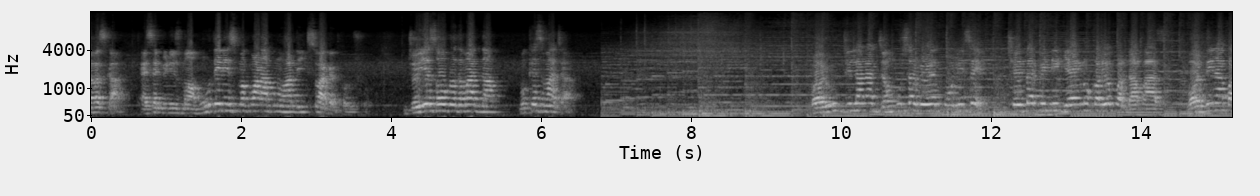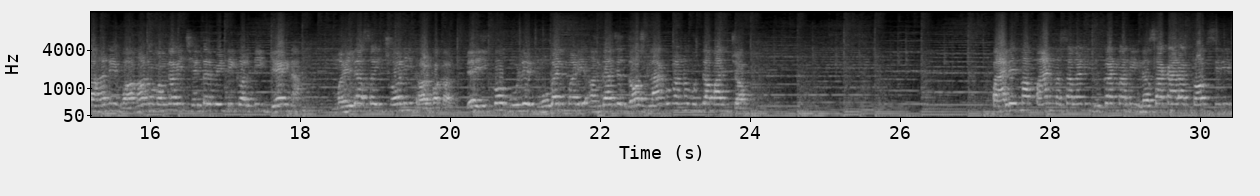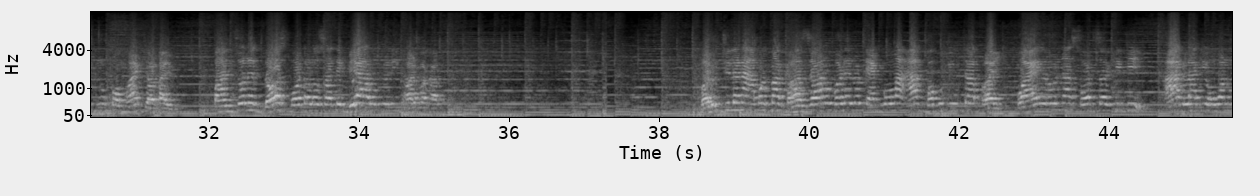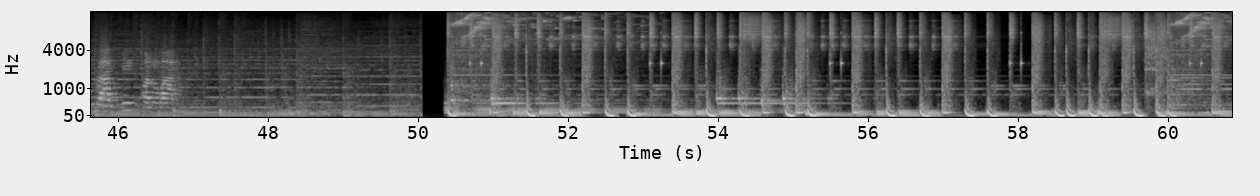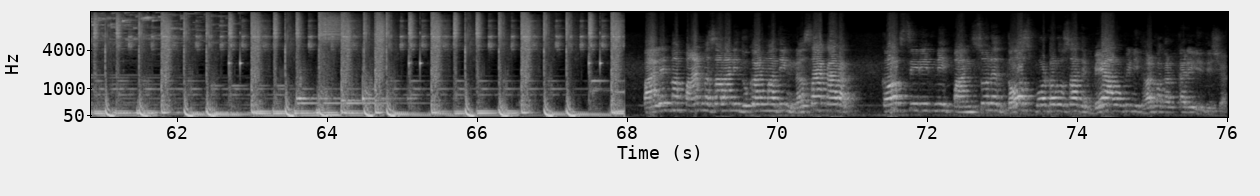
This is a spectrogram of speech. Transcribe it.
નમસ્કાર. એસએનબી ન્યૂઝમાં હું દિનેશ મકવાણ આપનું હાર્દિક સ્વાગત કરું છું. જોઈએ સૌપ્રથમ આજના મુખ્ય સમાચાર. ભરૂચ જિલ્લાના જંબુસર વેળત પોલીસે છેતરપિંડી ગેંગનો કર્યો પર્દાફાશ. વર્દીના બહાને વાહનો મંગાવી છેતરપિંડી કરતી ગેંગના મહિલા સહિત છ ની ધરપકડ. બે ઇકો બુલેટ મોબાઈલ મળી અંદાજે દસ લાખ રૂપિયાનો મુદ્દામાલ જપ્ત. પાલેજમાં પાન મસાલાની દુકાનમાંથી નશાકારક કફ સિરીપનું કૌભાંડ ઝડપાયું પાંચસો ને દસ બોટલો સાથે બે આરોપીઓની ધરપકડ ભરૂચ જિલ્લાના આમોદમાં ઘાસઝાડનો ભરેલો ટેમ્પોમાં આગ ભભૂકી ઉઠતા ભય. વાયરોના શોર્ટ સર્કિટથી આગ લાગી હોવાનું પ્રાથમિક અનુમાન. પાલેજમાં પાન મસાલાની દુકાનમાંથી નશાકારક કફ સિરીપની પાંચસો ને દસ બોટલો સાથે બે આરોપીની ધરપકડ કરી લીધી છે.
